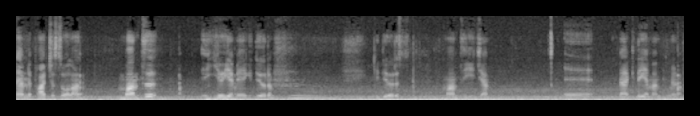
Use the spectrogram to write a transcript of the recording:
Önemli parçası olan mantı yemeye gidiyorum. Gidiyoruz. Mantı yiyeceğim. Ee, belki de yemem bilmiyorum.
